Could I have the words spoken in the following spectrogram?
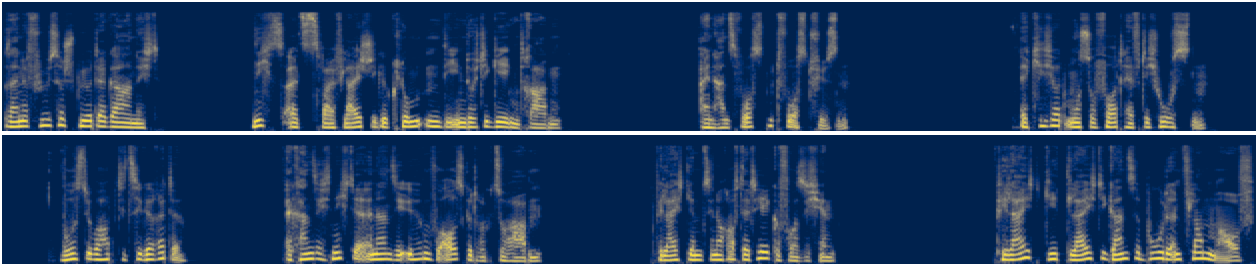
Seine Füße spürt er gar nicht. Nichts als zwei fleischige Klumpen, die ihn durch die Gegend tragen. Ein Hanswurst mit Wurstfüßen. Er kichert, muss sofort heftig husten. Wo ist überhaupt die Zigarette? Er kann sich nicht erinnern, sie irgendwo ausgedrückt zu haben. Vielleicht limmt sie noch auf der Theke vor sich hin. Vielleicht geht gleich die ganze Bude in Flammen auf.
